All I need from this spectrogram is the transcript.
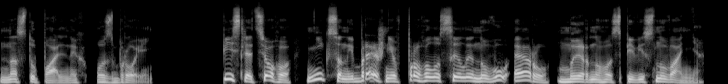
наступальних озброєнь. Після цього Ніксон і Брежнєв проголосили нову еру мирного співіснування.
